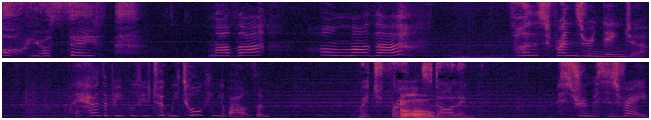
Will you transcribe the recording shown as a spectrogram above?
oh, you're safe. Mother? Oh, Mother. Father's friends are in danger. I heard the people who took me talking about them. Which friends, Oh. darling? Mr. and Mrs. Ray,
